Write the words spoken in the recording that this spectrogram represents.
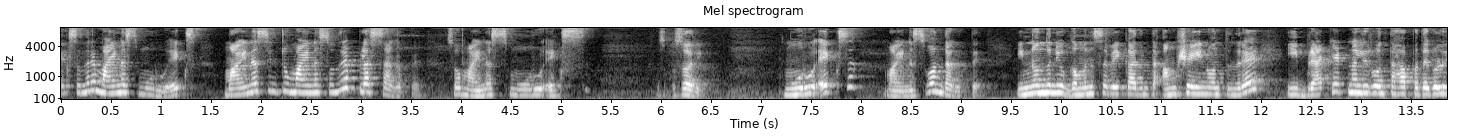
ಎಕ್ಸ್ ಅಂದರೆ ಮೈನಸ್ ಮೂರು ಎಕ್ಸ್ ಮೈನಸ್ ಇಂಟು ಮೈನಸ್ ಅಂದರೆ ಪ್ಲಸ್ ಆಗುತ್ತೆ. ಸೊ ಮೈನಸ್ ಮೂರು ಎಕ್ಸ್ ಸಾರಿ ಮೂರು ಎಕ್ಸ್ ಮೈನಸ್ ಒಂದಾಗುತ್ತೆ ಇನ್ನೊಂದು ನೀವು ಗಮನಿಸಬೇಕಾದಂಥ ಅಂಶ ಏನು ಅಂತಂದರೆ, ಈ ಬ್ರ್ಯಾಕೆಟ್ನಲ್ಲಿರುವಂತಹ ಪದಗಳು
